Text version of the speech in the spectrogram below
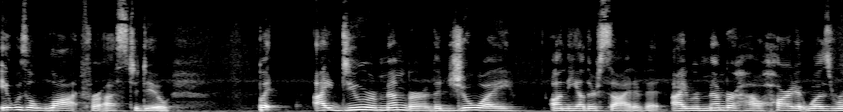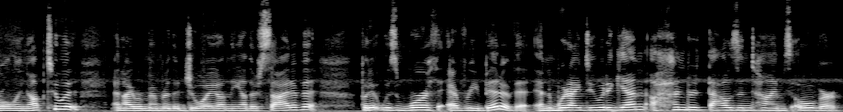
it was a lot for us to do. But I do remember the joy on the other side of it. I remember how hard it was rolling up to it, and I remember the joy on the other side of it, but it was worth every bit of it. And would I do it again? A hundred thousand times over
